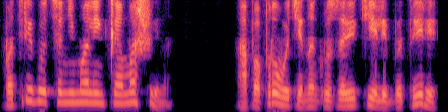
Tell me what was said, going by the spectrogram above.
потребуется немаленькая машина. А попробуйте на грузовике или БТРе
